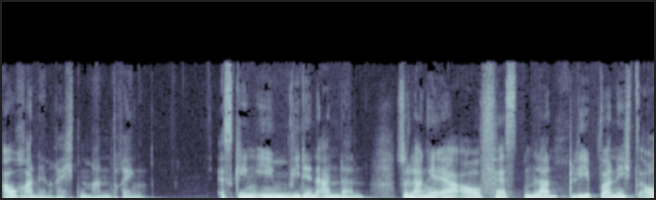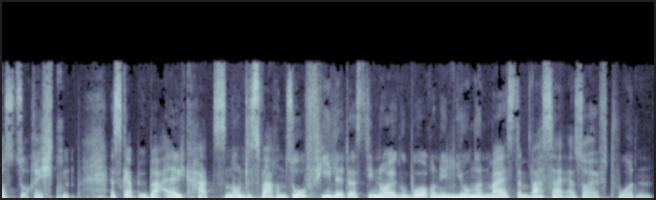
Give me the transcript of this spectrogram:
auch an den rechten Mann bringen. Es ging ihm wie den anderen. Solange er auf festem Land blieb, war nichts auszurichten. Es gab überall Katzen und es waren so viele, dass die neugeborenen Jungen meist im Wasser ersäuft wurden.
